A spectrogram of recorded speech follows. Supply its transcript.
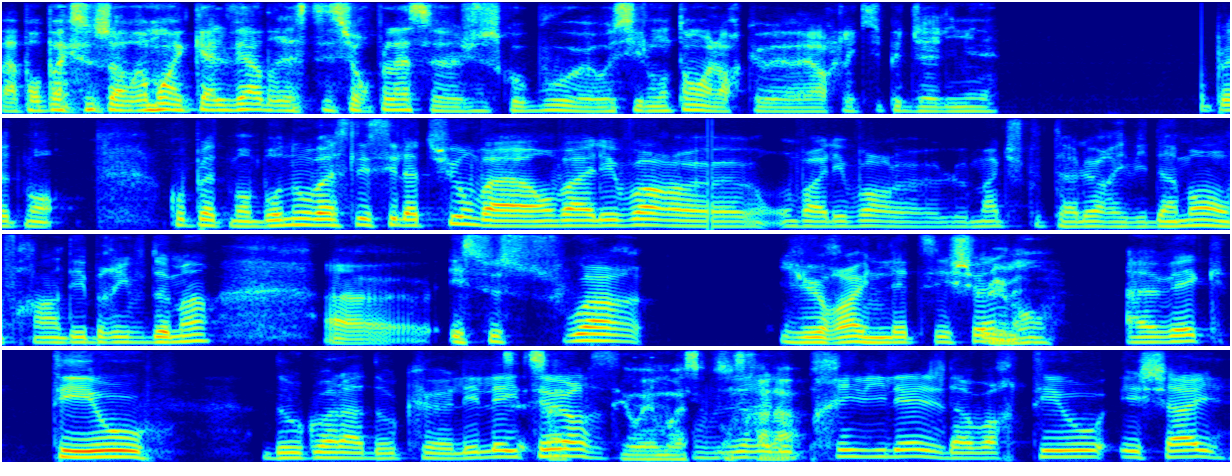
bah, pour pas que ce soit vraiment un calvaire de rester sur place euh, jusqu'au bout euh, aussi longtemps alors que, alors l'équipe est déjà éliminée. Complètement. Complètement. Bon, nous, on va se laisser là-dessus. On va, on va aller voir, euh, on va aller voir le, match tout à l'heure, évidemment. On fera un débrief demain. et ce soir, il y aura une let's session avec Théo. Donc voilà, donc les Laters, vous aurez le privilège d'avoir Théo et Shai.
